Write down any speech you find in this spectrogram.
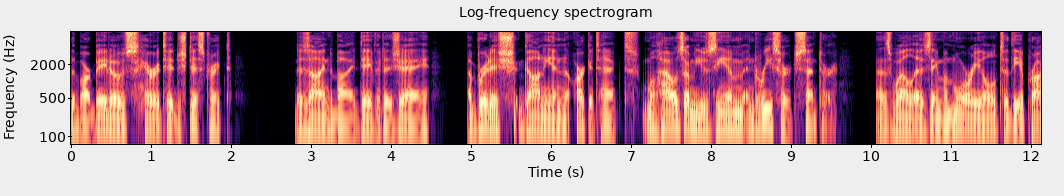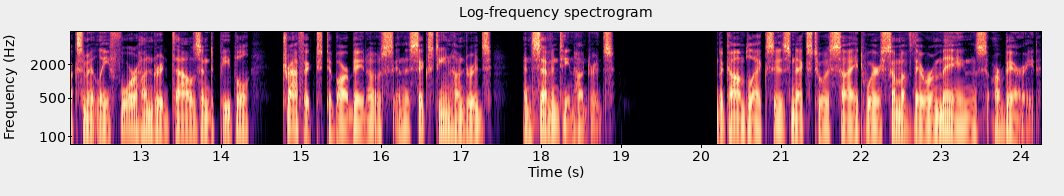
The Barbados Heritage District, designed by David Adjaye, a British Ghanaian architect, will house a museum and research center, as well as a memorial to the approximately 400,000 people trafficked to Barbados in the 1600s and 1700s. The complex is next to a site where some of their remains are buried.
